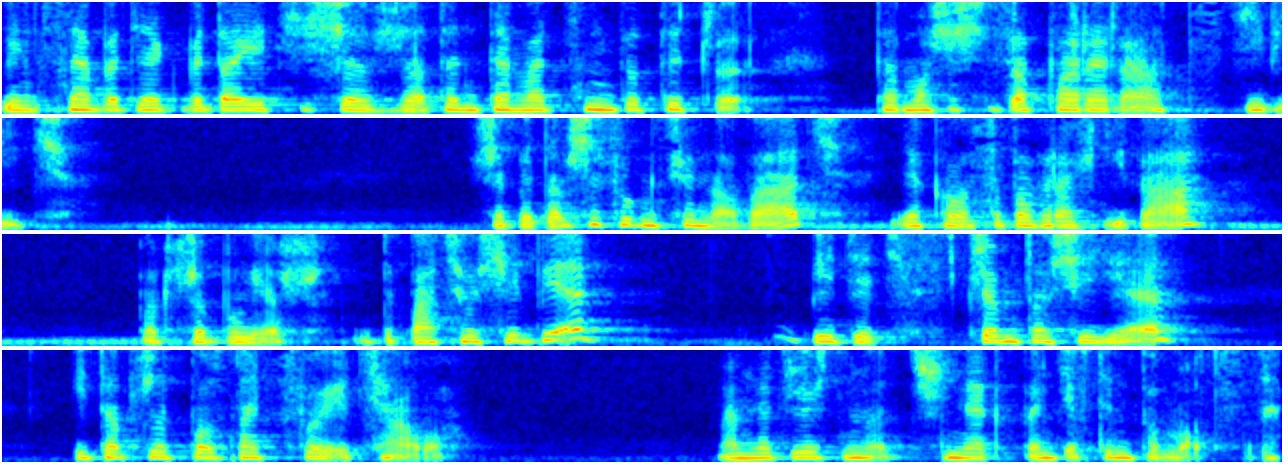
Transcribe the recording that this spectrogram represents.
więc nawet jak wydaje ci się, że ten temat nie dotyczy, to możesz się za parę lat zdziwić. Żeby dobrze funkcjonować jako osoba wrażliwa, Potrzebujesz dbać o siebie wiedzieć, z czym to się je i dobrze poznać swoje ciało. Mam nadzieję, że ten odcinek będzie w tym pomocny.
